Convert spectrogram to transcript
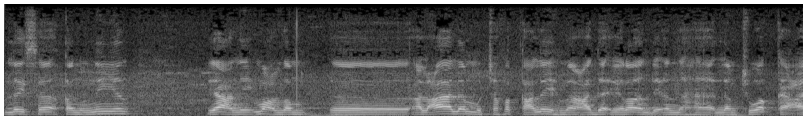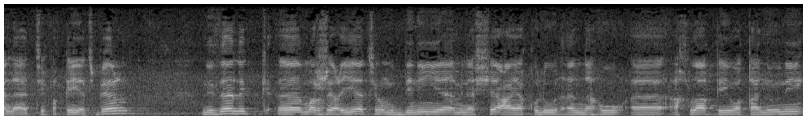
ليس قانونيا. يعني معظم آه، العالم متفق عليه ما عدا إيران لأنها لم توقع على اتفاقية بيرن. لذلك آه، مرجعياتهم الدينية من الشيعة يقولون أنه أخلاقي وقانوني.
